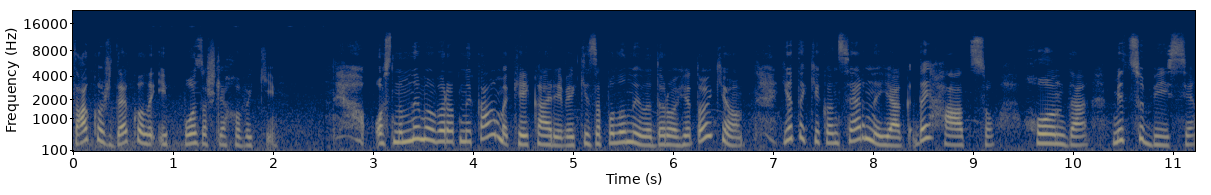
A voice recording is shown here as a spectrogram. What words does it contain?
також деколи і позашляховики. Основними виробниками кейкарів, які заполонили дороги Токіо, є такі концерни, як Daihatsu, Honda, Mitsubishi,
